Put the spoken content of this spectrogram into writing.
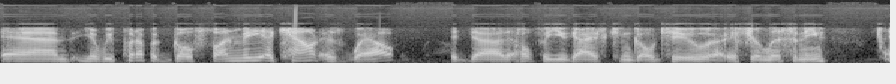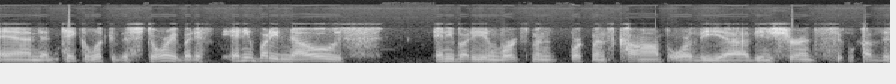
And you know, we put up a GoFundMe account as well that, uh, that hopefully you guys can go to uh, if you're listening and, and take a look at the story. But if anybody knows anybody in workman workman's comp or the uh, the insurance of the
